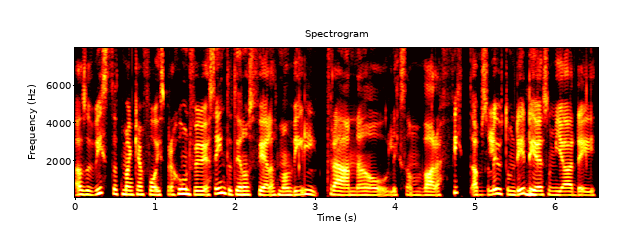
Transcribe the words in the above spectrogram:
alltså visst att man kan få inspiration för jag säger inte att det är något fel att man vill träna och liksom vara fit, absolut. Om det är det som gör dig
